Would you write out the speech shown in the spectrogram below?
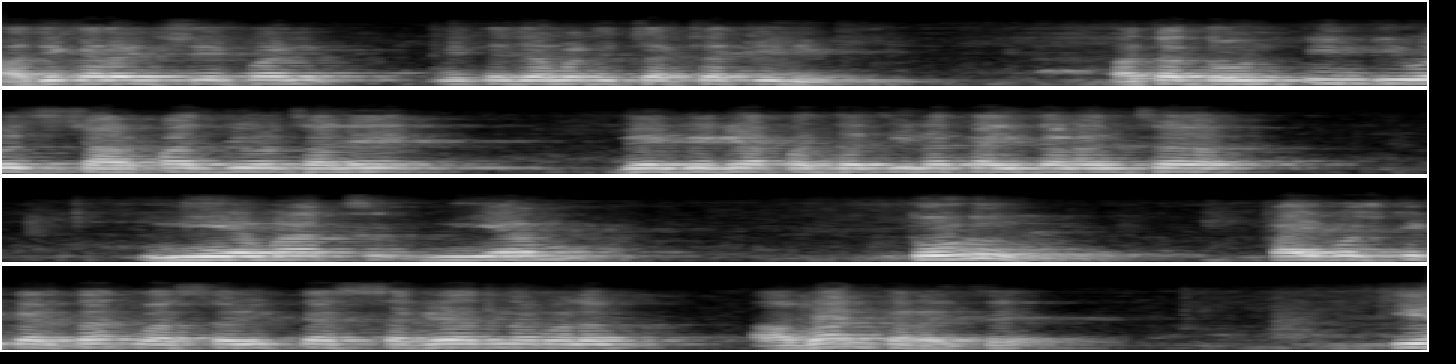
अधिकाऱ्यांशी पण मी त्याच्यामध्ये चर्चा केली. आता दोन तीन दिवस चार पाच दिवस झाले वेगवेगळ्या पद्धतीनं काही जणांचं नियमाच नियम तोडून काही गोष्टी करतात. वास्तविक त्या सगळ्यांना मला आव्हान करायचंय की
